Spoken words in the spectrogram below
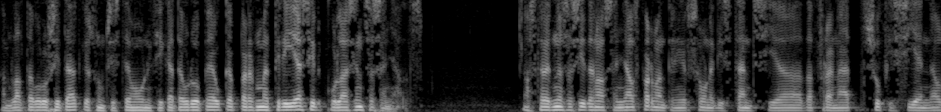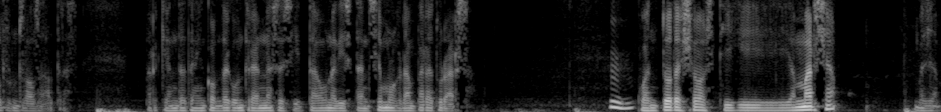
amb l'alta velocitat, que és un sistema unificat europeu que permetria circular sense senyals. Els trens necessiten els senyals per mantenir-se a una distància de frenat suficient els uns als altres, perquè hem de tenir en compte que un tren necessita una distància molt gran per aturar-se. Mm -hmm. Quan tot això estigui en marxa, vejam.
